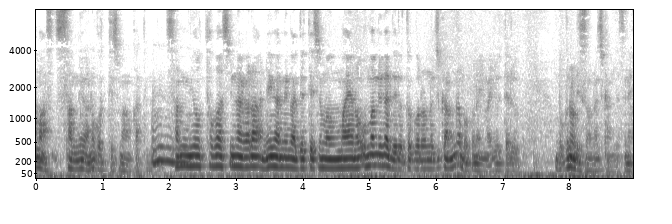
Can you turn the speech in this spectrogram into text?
まあ酸味が残ってしまうかううん酸味を飛ばしながら苦味が出てしまう前のうまみが出るところの時間が僕の今言ってる僕の理想の時間ですね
